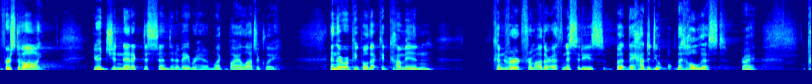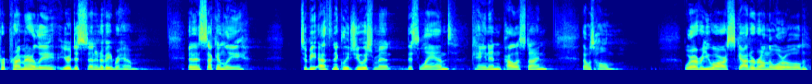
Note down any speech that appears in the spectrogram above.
first of all, you're a genetic descendant of Abraham, like biologically. And there were people that could come in, convert from other ethnicities, but they had to do the whole list, right? Pr- primarily, you're a descendant of Abraham. And then, secondly, to be ethnically Jewish meant this land, Canaan, Palestine, that was home. Wherever you are, scattered around the world,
